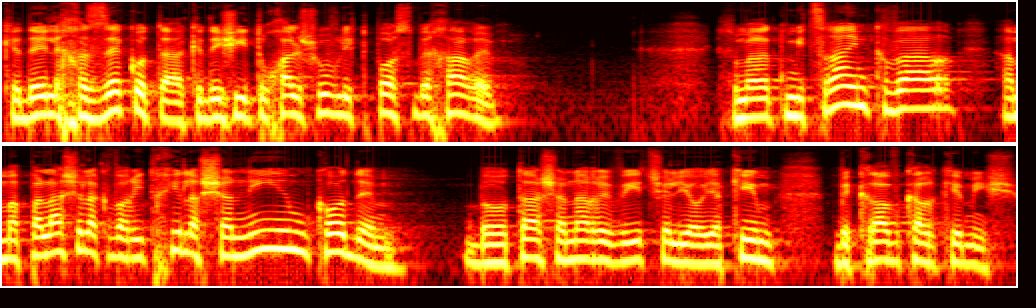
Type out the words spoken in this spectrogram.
כדי לחזק אותה, כדי שהיא תוכל שוב לתפוס בחרב. זאת אומרת, מצרים כבר, המפלה שלה כבר התחילה שנים קודם, באותה שנה רביעית של יהויקים בקרב קרקמיש.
